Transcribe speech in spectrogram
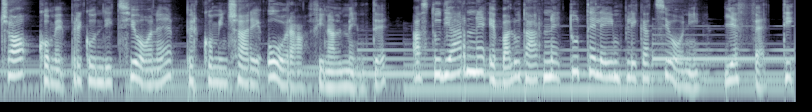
Ciò come precondizione per cominciare ora, finalmente, a studiarne e valutarne tutte le implicazioni, gli effetti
